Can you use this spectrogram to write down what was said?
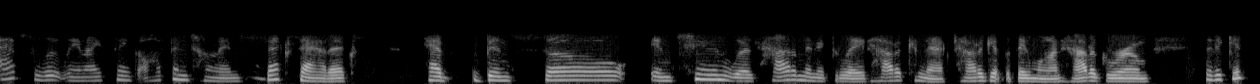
absolutely. And I think oftentimes sex addicts have been so in tune with how to manipulate, how to connect, how to get what they want, how to groom, that it gets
